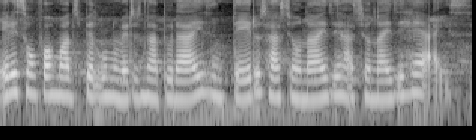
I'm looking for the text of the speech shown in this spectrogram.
Eles são formados pelos números naturais, inteiros, racionais, irracionais e reais.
